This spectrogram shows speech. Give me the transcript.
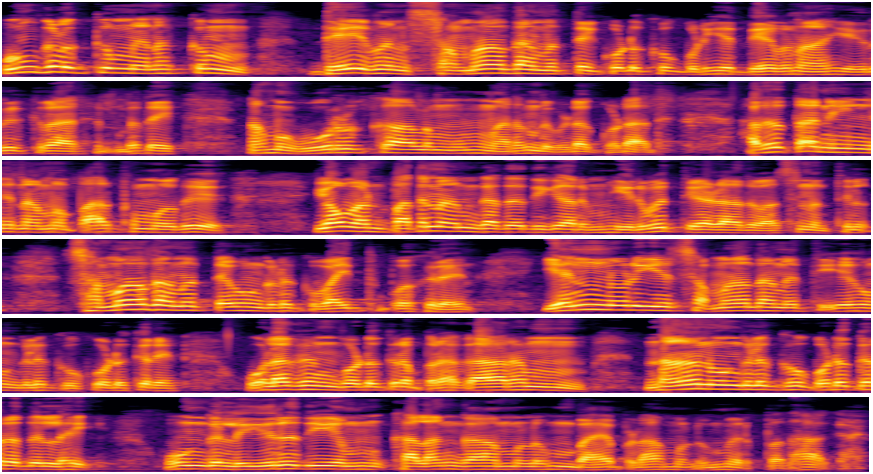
உங்களுக்கும் எனக்கும் தேவன் சமாதானத்தை கொடுக்கக்கூடிய தேவனாக இருக்கிறார் என்பதை நம்ம ஒரு காலமும் மறந்து விடக்கூடாது அதைத்தான் நீங்கள் நம்ம பார்க்கும்போது யோவான் பதினான்காவது அதிகாரம் இருபத்தி ஏழாவது வசனத்தில் சமாதானத்தை உங்களுக்கு வைத்து போகிறேன். என்னுடைய சமாதானத்தையே உங்களுக்கு கொடுக்கிறேன். உலகம் கொடுக்கிற பிரகாரம் நான் உங்களுக்கு கொடுக்கறதில்லை. உங்கள் இருதயம் கலங்காமலும் பயப்படாமலும் இருப்பதாக.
